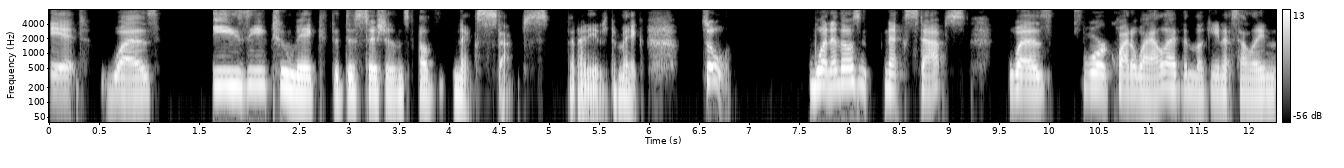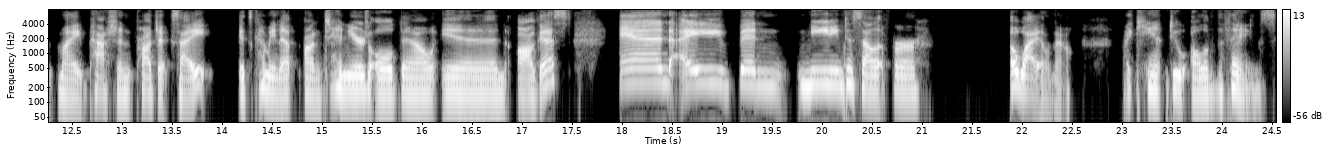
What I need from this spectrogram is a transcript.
it was easy to make the decisions of next steps that I needed to make. So, one of those next steps was for quite a while, I've been looking at selling my passion project site. It's coming up on 10 years old now in August. And I've been needing to sell it for a while now. I can't do all of the things.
